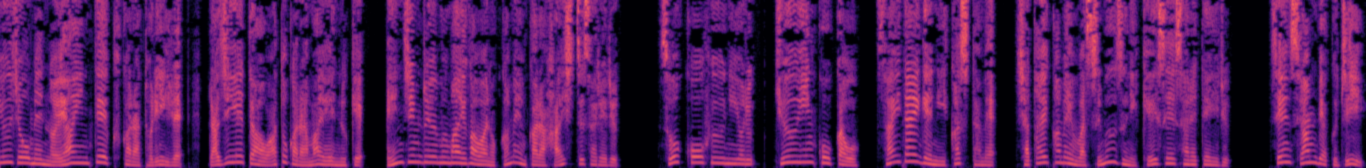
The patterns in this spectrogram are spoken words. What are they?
右上面のエアインテークから取り入れ、ラジエーターを後から前へ抜け、エンジンルーム前側の画面から排出される。走行風による吸引効果を最大限に活かすため、車体仮面はスムーズに形成されている。1300G、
